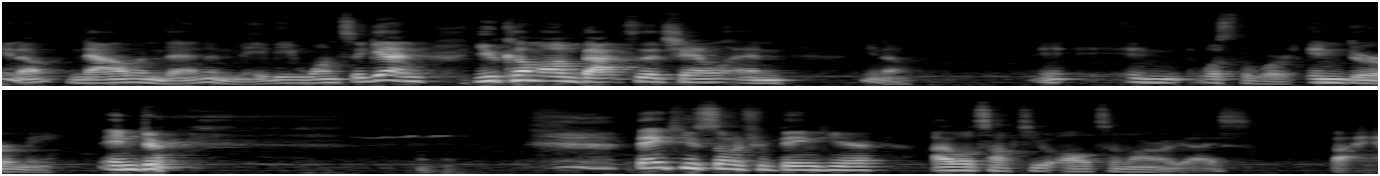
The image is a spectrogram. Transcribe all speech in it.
you know, now and then, and maybe once again, you come on back to the channel and, you know, in, in what's the word? Endure me. Endure. Thank you so much for being here. I will talk to you all tomorrow, guys. Bye.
